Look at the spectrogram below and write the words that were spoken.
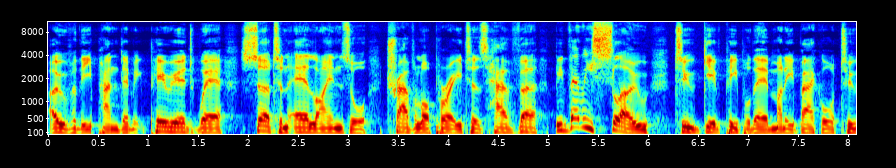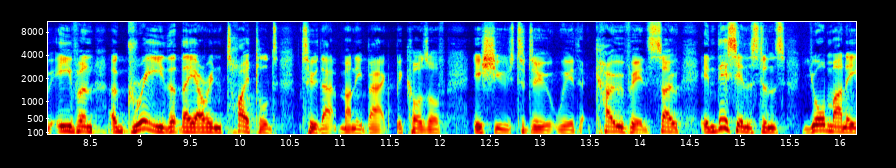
over the pandemic period where certain airlines or travel operators have uh, been very slow to give people their money back or to even agree that they are entitled to that money back because of issues to do with COVID. So, in this instance, your money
